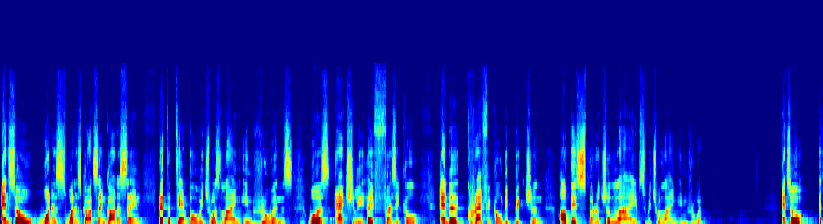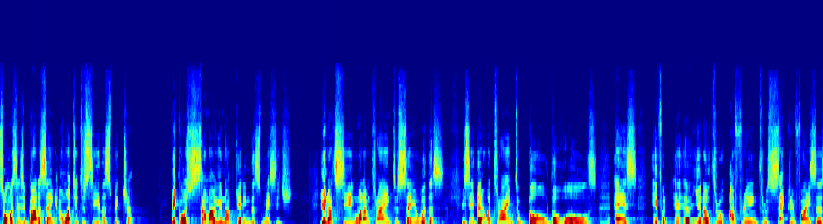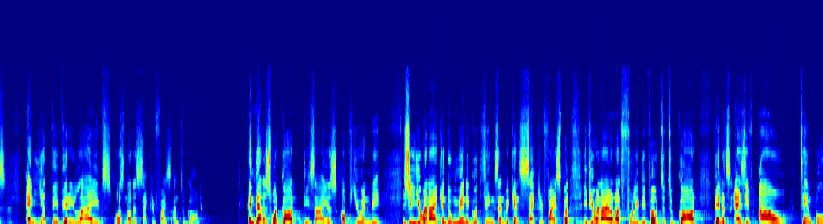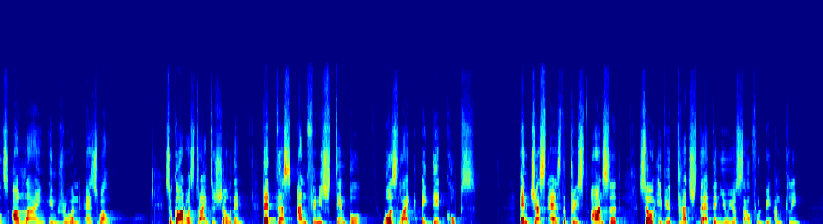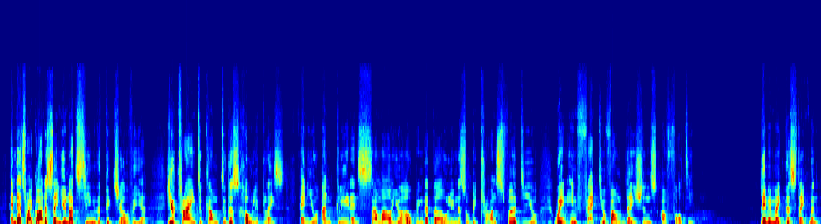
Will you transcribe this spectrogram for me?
And so, what is, what is God saying? God is saying that the temple, which was lying in ruins, was actually a physical and a graphical depiction of their spiritual lives, which were lying in ruin. And so, it's almost as if God is saying, I want you to see this picture because somehow you're not getting this message. You're not seeing what I'm trying to say with this. You see, they were trying to build the walls as if, it, uh, uh, you know, through offering, through sacrifices, and yet their very lives was not a sacrifice unto God. And that is what God desires of you and me. You see, you and I can do many good things and we can sacrifice, but if you and I are not fully devoted to God, then it's as if our temples are lying in ruin as well. So God was trying to show them that this unfinished temple was like a dead corpse. And just as the priest answered, so if you touch that, then you yourself would be unclean. And that's why God is saying, You're not seeing the picture over here. You're trying to come to this holy place and you're unclean, and somehow you're hoping that the holiness will be transferred to you when in fact your foundations are faulty. Let me make this statement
